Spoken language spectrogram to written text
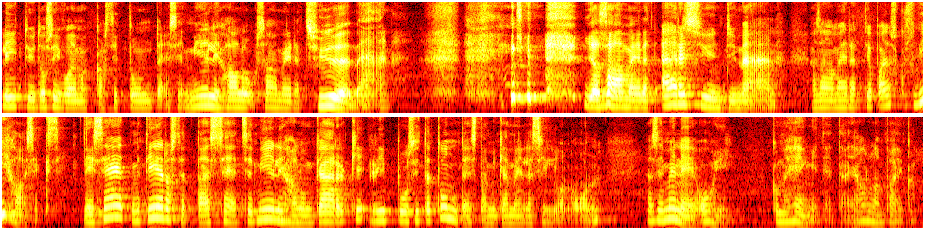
liittyy tosi voimakkaasti tunteeseen. Mielihalu saa meidät syömään ja saa meidät ärsyyntymään ja saa meidät jopa joskus vihaiseksi. Niin se, että me tiedostettaisiin se, että se mielihalun kärki riippuu siitä tunteesta, mikä meillä silloin on. Ja se menee ohi, kun me hengitetään ja ollaan paikalla.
